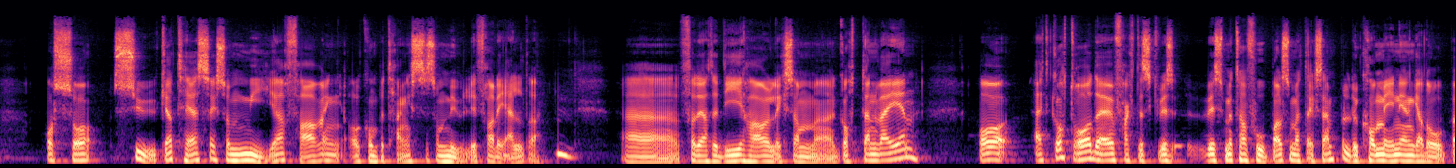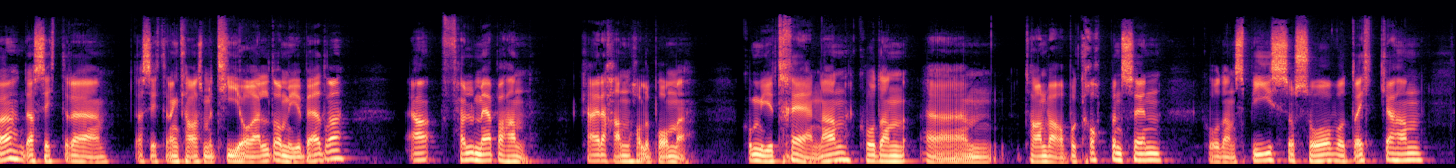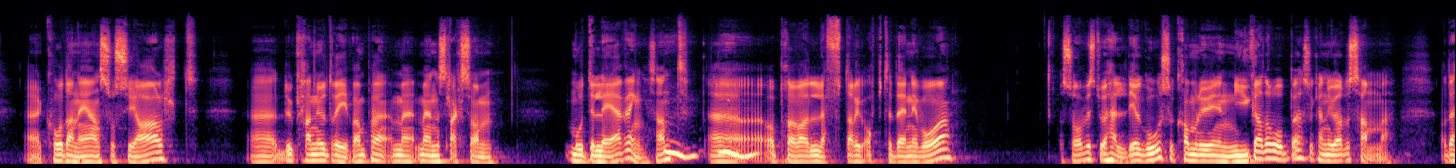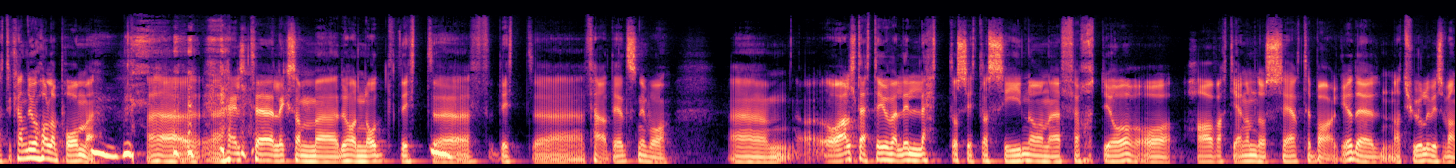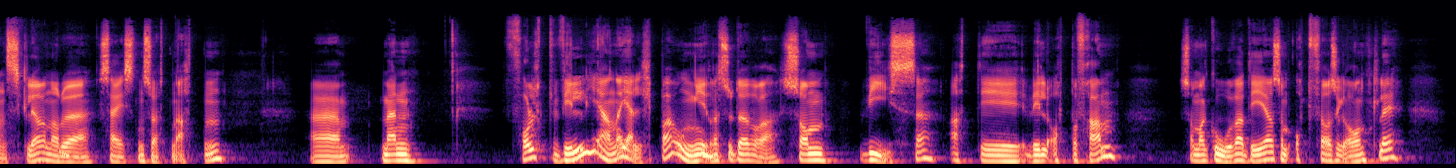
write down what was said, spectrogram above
Og så suge til seg så mye erfaring og kompetanse som mulig fra de eldre. Mm. Eh, fordi at de har liksom gått den veien. Og et godt råd er jo faktisk, hvis, hvis, vi tar fotball som et eksempel Du kommer inn i en garderobe, der sitter det, der sitter det en kar som er ti år eldre og mye bedre. Ja, Følg med på han. Hva er det han holder på med? Hvor mye trener han? Hvordan eh, tar han vare på kroppen sin? Hvordan spiser, sover og drikker han? Eh, hvordan er han sosialt? Eh, du kan jo drive med, med, med en slags sånn modellering sant? Mm. Mm. og prøve å løfte deg opp til det nivået. Og så Hvis du er heldig og god, så kommer du i en ny garderobe, så kan du gjøre det samme. Og Dette kan du jo holde på med mm. uh, helt til liksom, uh, du har nådd ditt, uh, ditt ferdighetsnivå. og Alt dette er jo veldig lett å sitte og si når en er 40 år og har vært gjennom det og ser tilbake. Det er naturligvis vanskeligere når du er 16-17-18. men folk vil gjerne hjelpe unge idrettsutøvere som viser at de vil opp og fram som har gode verdier, som oppfører seg ordentlig.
